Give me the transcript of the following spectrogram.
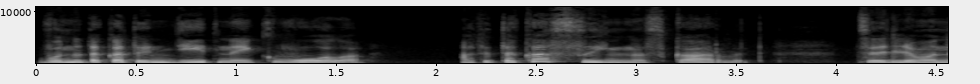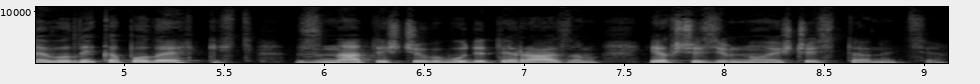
Вона така тендітна і квола, а ти така сильна, Скарлет. Це для мене велика полегкість знати, що ви будете разом, якщо зі мною щось станеться.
